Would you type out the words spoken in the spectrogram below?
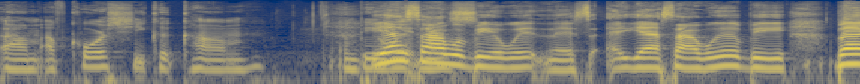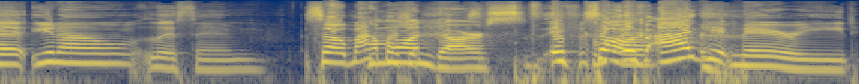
um, of course she could come and be. a Yes, I witness. would be a witness. Uh, Yes, I will be. But you know, listen. So my Come question, on, Darce. if Come so, on. if I get married,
